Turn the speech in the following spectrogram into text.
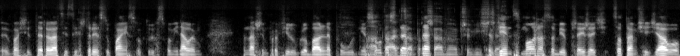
e, właśnie te relacje z tych 40 państw, o których wspominałem na naszym profilu Globalne Południe A są tak, dostępne. zapraszamy oczywiście. Więc można sobie przejrzeć, co tam się działo.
